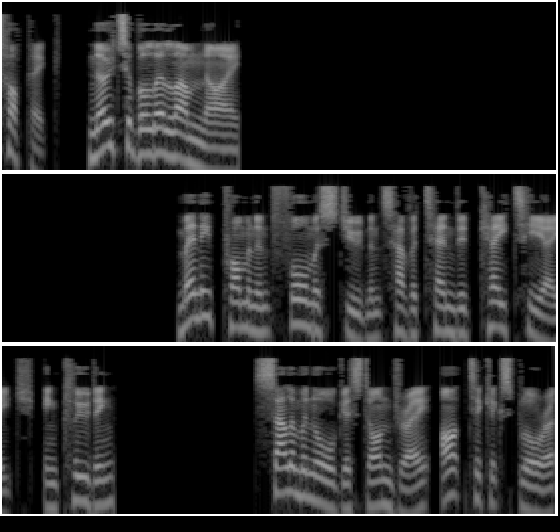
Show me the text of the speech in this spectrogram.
Topic: Notable alumni. Many prominent former students have attended KTH, including Salomon August Andrée, Arctic explorer.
